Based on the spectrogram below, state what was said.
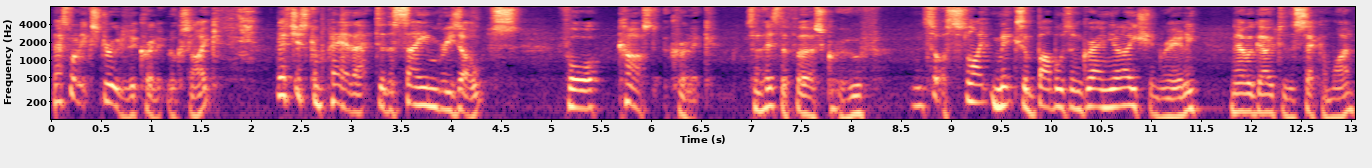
That's what extruded acrylic looks like. Let's just compare that to the same results for cast acrylic. So there's the first groove. Sort of slight mix of bubbles and granulation really now we go to the second one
